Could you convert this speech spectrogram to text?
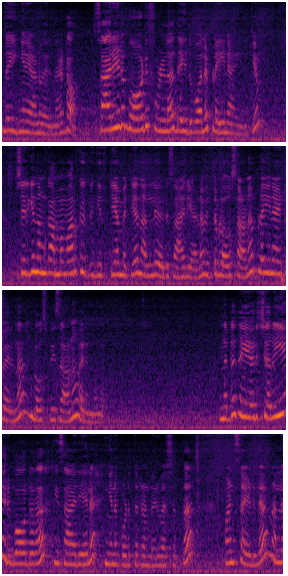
ഇത് ഇങ്ങനെയാണ് വരുന്നത് കേട്ടോ. സാരിയുടെ ബോഡി ഫുള്ള് ഇതുപോലെ പ്ലെയിൻ ആയിരിക്കും. ശരിക്കും നമുക്ക് അമ്മമാർക്കൊക്കെ ഗിഫ്റ്റ് ചെയ്യാൻ പറ്റിയ നല്ലൊരു സാരിയാണ്. വിത്ത് ബ്ലൗസ് ആണ്. പ്ലെയിൻ ആയിട്ട് വരുന്ന ബ്ലൗസ് പീസ് ആണ് വരുന്നത്. എന്നിട്ട് ഈ ഒരു ചെറിയൊരു ബോർഡർ ഈ സാരിയിൽ ഇങ്ങനെ കൊടുത്തിട്ടുണ്ട് ഒരു വശത്ത്. വൺ സൈഡിൽ നല്ല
